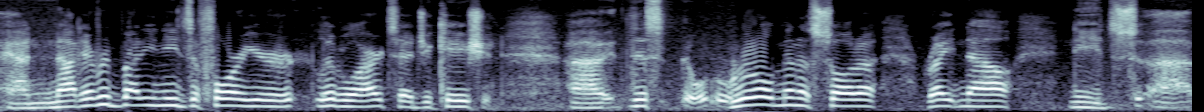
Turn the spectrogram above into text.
And not everybody needs a four-year liberal arts education. Uh, this rural Minnesota right now needs uh,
